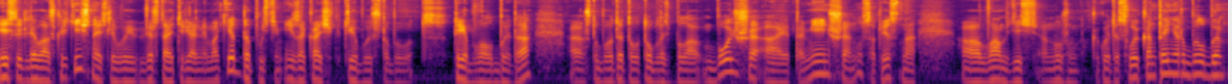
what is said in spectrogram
Если для вас критично, если вы верстаете реальный макет, допустим, и заказчик требует, чтобы вот требовал бы, да, а, чтобы вот эта вот область была больше, а это меньше, ну, соответственно, а, вам здесь нужен какой-то свой контейнер был бы,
